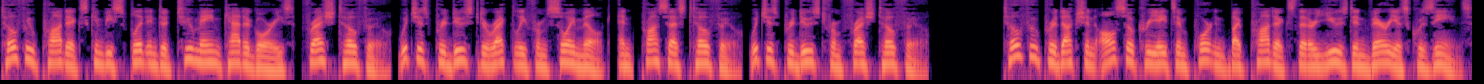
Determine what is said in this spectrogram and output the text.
tofu products can be split into two main categories, fresh tofu, which is produced directly from soy milk, and processed tofu, which is produced from fresh tofu. Tofu production also creates important byproducts that are used in various cuisines.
